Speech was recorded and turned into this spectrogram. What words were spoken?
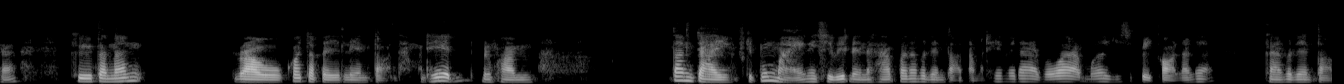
แล้ว คือตอนนั้นเราก็จะไปเรียนต่อต่างประเทศ เป็นความตั้งใจจุดมุ่งหมายในชีวิตเลยนะครับว่าต้องไปเรียนต่อต่างประเทศให้ได้ เพราะว่าเมื่อ 20 ปีก่อนแล้วเนี่ย การไปเรียนต่อ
